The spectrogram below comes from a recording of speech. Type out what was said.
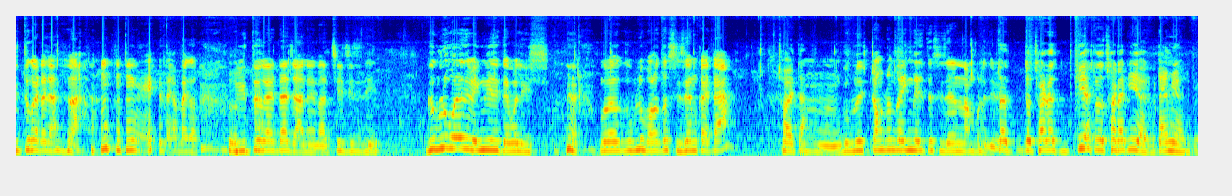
ঋতু কয়টা জানিস না। দেখো দেখো ঋতু কয়টা জানে না ছি ছি ছি। গুবলু বলে দিবে ইংরেজিতে বলিস। গুবলু বলো তো সিজন কয়টা? ছয়টা। গুবলু স্ট্রং স্ট্রং করে ইংরেজিতে সিজনের নাম বলে দিবে। তো ছয়টা কি আসলে? ছয়টা কি আসবে? টাইমে আসবে।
